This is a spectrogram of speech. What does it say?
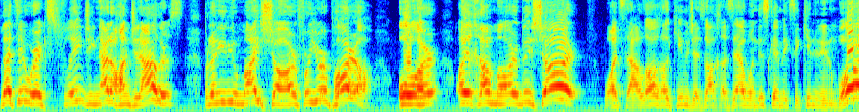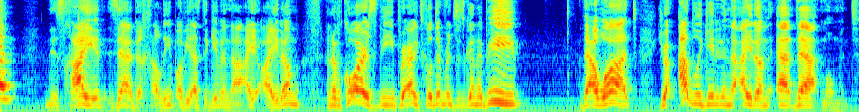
Let's say we're exchanging not a hundred dollars, but I'm giving you my shar for your para, or oichamar bishar. What's the halacha? When this guy makes a kidney in one, Nischayiv zeh bechalip of he has to give him the item, and of course the practical difference is going to be that what you're obligated in the item at that moment.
